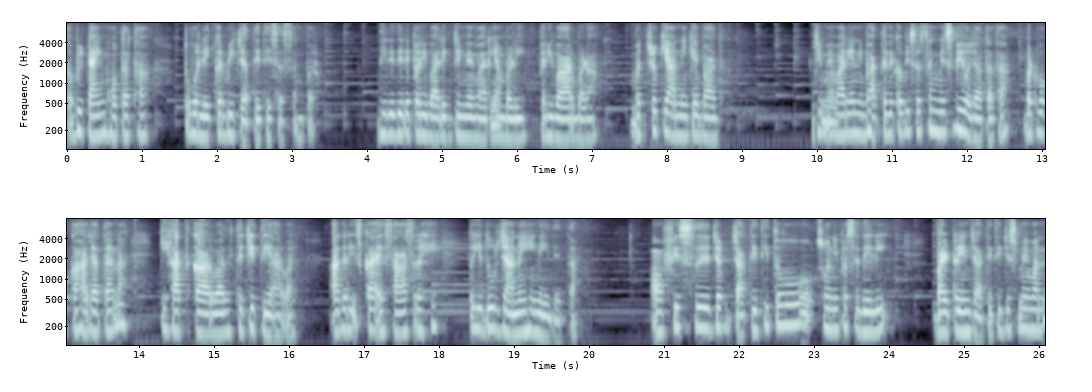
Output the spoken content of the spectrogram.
कभी टाइम होता था तो वो लेकर भी जाते थे सत्संग पर। धीरे धीरे पारिवारिक जिम्मेवारियाँ बढ़ी, परिवार बढ़ा। बच्चों के आने के बाद जिम्मेवारियाँ निभाते हुए कभी सत्संग मिस भी हो जाता था। बट वो कहा जाता है ना कि हाथ कार वाल तिचित यार वाल अगर इसका एहसास रहे तो ये दूर जाने ही नहीं देता। ऑफ़िस जब जाती थी तो सोनीपत से दिल्ली बाई ट्रेन जाती थी, जिसमें one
